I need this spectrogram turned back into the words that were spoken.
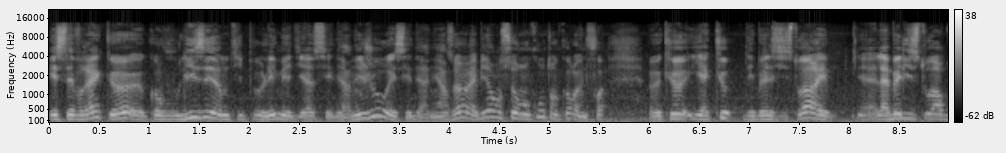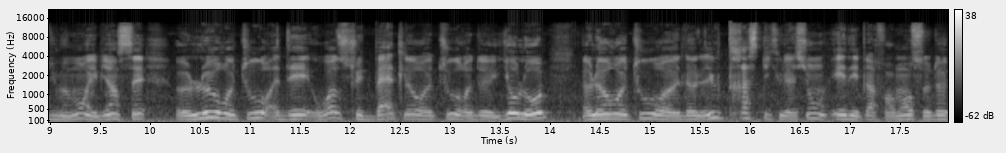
Et c'est vrai que quand vous lisez un petit peu les médias ces derniers jours et ces dernières heures, eh bien on se rend compte encore une fois qu'il n'y a que des belles histoires. Et la belle histoire du moment, eh bien c'est le retour des Wall Street Bets, le retour de YOLO, le retour retour de l'ultra spéculation et des performances de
